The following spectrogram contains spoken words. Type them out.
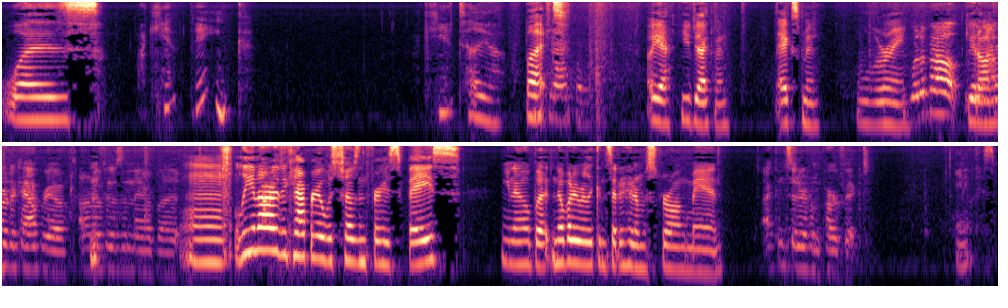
was I can't think. I can't tell you, but oh yeah, Hugh Jackman, X Men, Wolverine. What about Get on. Leonardo DiCaprio? I don't know if it was in there, but Mm, Leonardo DiCaprio was chosen for his face, you know, but nobody really considered him a strong man. I consider him perfect. Anyways,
